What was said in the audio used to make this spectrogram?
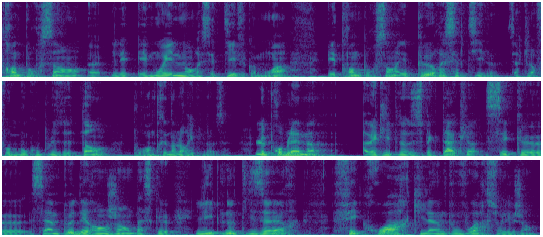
30% euh, est moyennement réceptive, comme moi, et 30% est peu réceptive. C'est-à-dire qu'il leur faut beaucoup plus de temps pour entrer dans leur hypnose. Le problème avec l'hypnose de spectacle, c'est que c'est un peu dérangeant parce que l'hypnotiseur fait croire qu'il a un pouvoir sur les gens.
